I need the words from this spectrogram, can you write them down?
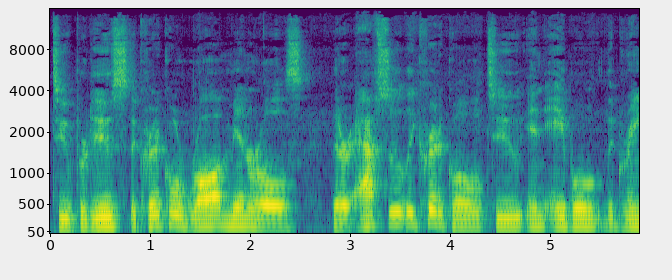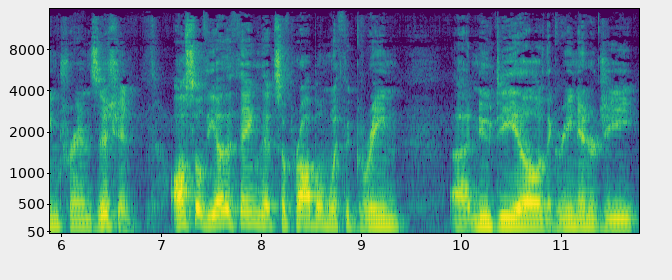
to produce the critical raw minerals that are absolutely critical to enable the green transition. Also, the other thing that's a problem with the Green uh, New Deal and the green energy,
